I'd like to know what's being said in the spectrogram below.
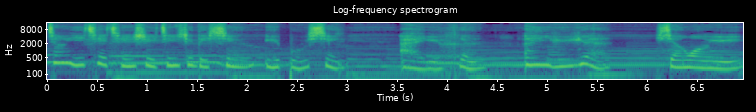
将一切前世今生的幸与不幸、爱与恨、恩与怨，相忘于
